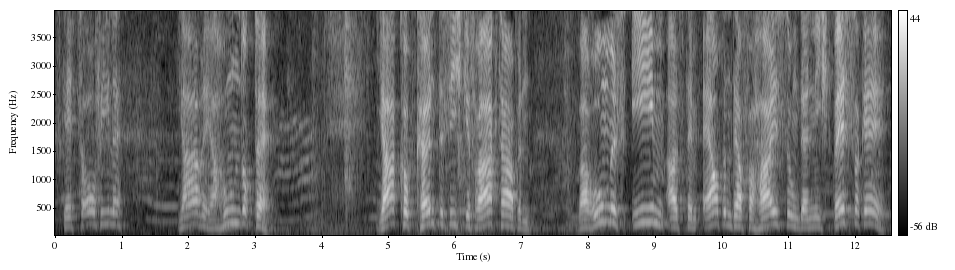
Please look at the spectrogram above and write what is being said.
Es geht so viele Jahre, Jahrhunderte. Jakob könnte sich gefragt haben, warum es ihm als dem Erben der Verheißung denn nicht besser geht.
